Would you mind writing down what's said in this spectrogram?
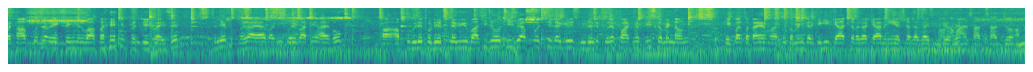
बट आपको सिर्फ़ एक से ही मिलवा पाए प्रत्युष भाई से। चलिए, मज़ा आया बाकी, कोई बात नहीं आई होप आपको वीडियो थोड़ी अच्छी लगी हुई बाकी जो चीज़ भी आपको अच्छी लगी हुई इस वीडियो के पूरे पार्ट में प्लीज़ कमेंट डाउन एक बार बताएँ हमारे को कमेंट करके कि क्या अच्छा लगा क्या नहीं अच्छा लगा इस वीडियो हमारे साथ साथ जो हम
